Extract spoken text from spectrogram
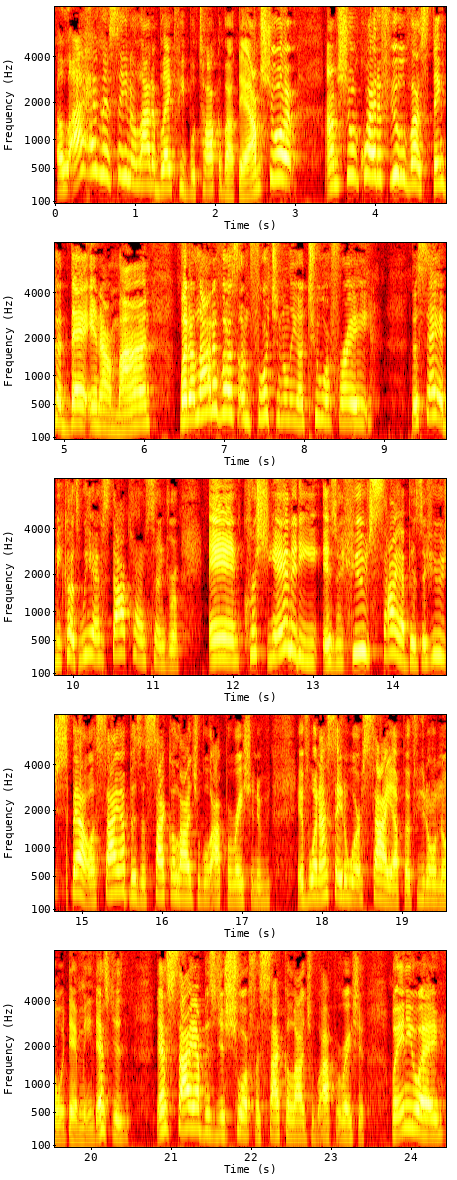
I haven't seen a lot of black people talk about that. I'm sure I'm sure quite a few of us think of that in our mind, but a lot of us unfortunately are too afraid to say it because we have Stockholm syndrome. And Christianity is a huge psyop, is a huge spell. A psyop is a psychological operation. If, if when I say the word psyop, if you don't know what that means, that's just that psyop is just short for psychological operation. But anyway,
